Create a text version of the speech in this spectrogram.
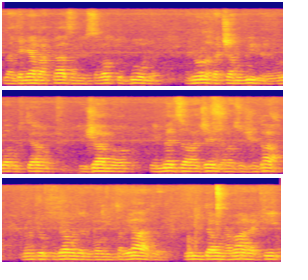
la teniamo a casa nel salotto buono e non la facciamo vivere, non la portiamo diciamo, in mezzo alla gente, alla società, non ci occupiamo del volontariato, non diamo una mano a chi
